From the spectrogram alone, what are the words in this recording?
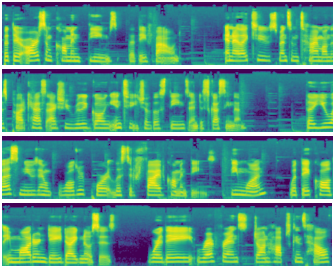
but there are some common themes that they found. And I like to spend some time on this podcast actually really going into each of those themes and discussing them. The US News and World Report listed five common themes. Theme 1, what they called a modern day diagnosis, where they referenced John Hopkins Health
